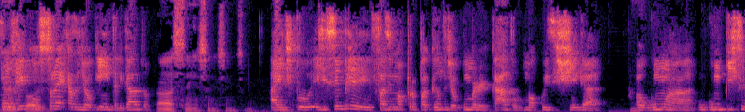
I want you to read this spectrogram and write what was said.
quando reconstrói a casa de alguém, tá ligado? Ah, sim, sim, sim, sim. Aí, tipo, eles sempre fazem uma propaganda de algum mercado, alguma coisa e chega alguma, algum bicho,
